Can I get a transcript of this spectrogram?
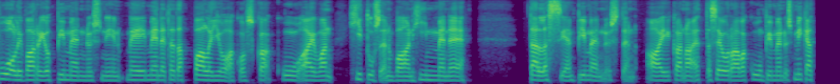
puolivarjo pimennys, niin me ei menetetä paljoa, koska kuu aivan hitusen vaan himmenee tällaisien pimennysten aikana, että seuraava kuun pimennys, mikä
